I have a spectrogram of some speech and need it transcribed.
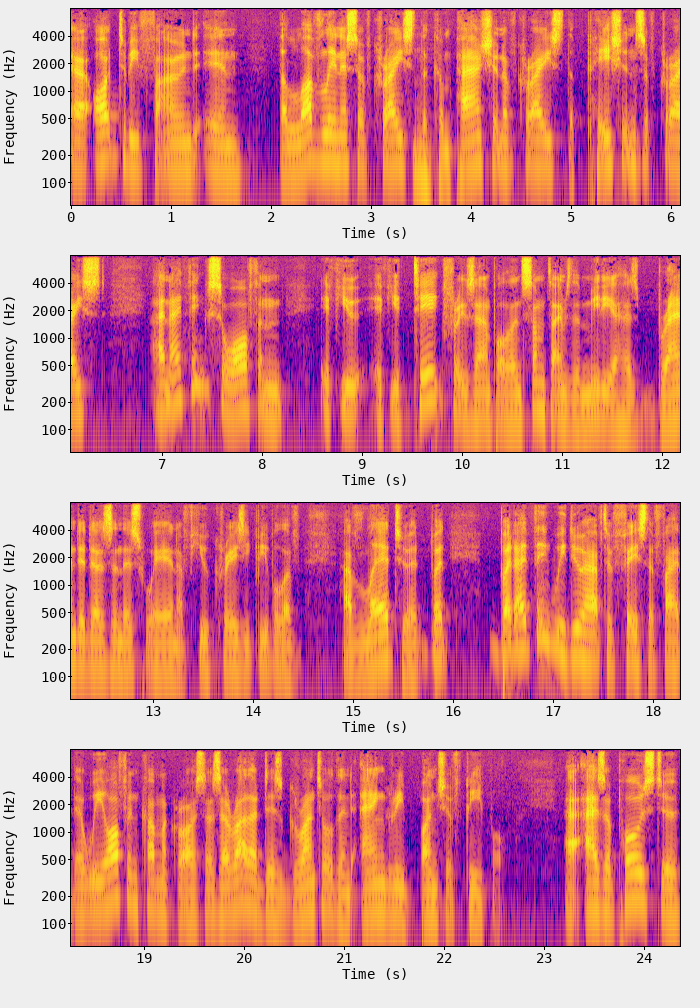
uh, ought to be found in the loveliness of Christ, mm. the compassion of Christ, the patience of Christ, and I think so often if you if you take, for example, and sometimes the media has branded us in this way, and a few crazy people have have led to it, but but I think we do have to face the fact that we often come across as a rather disgruntled and angry bunch of people, uh, as opposed to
